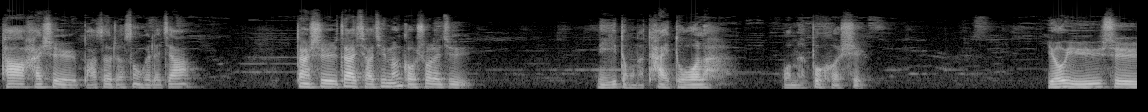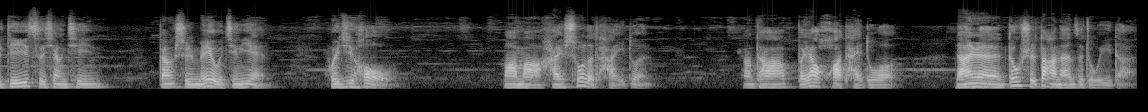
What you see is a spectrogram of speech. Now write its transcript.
他还是把作者送回了家，但是在小区门口说了句。你懂得太多了，我们不合适。由于是第一次相亲，当时没有经验，回去后，妈妈还说了他一顿，让他不要话太多。男人都是大男子主义的。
